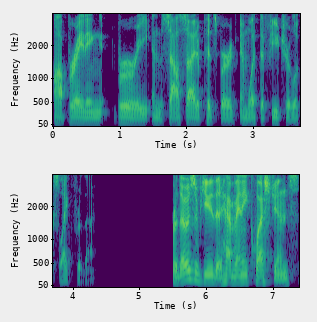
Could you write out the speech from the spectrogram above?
operating brewery in the south side of Pittsburgh and what the future looks like for them. For those of you that have any questions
